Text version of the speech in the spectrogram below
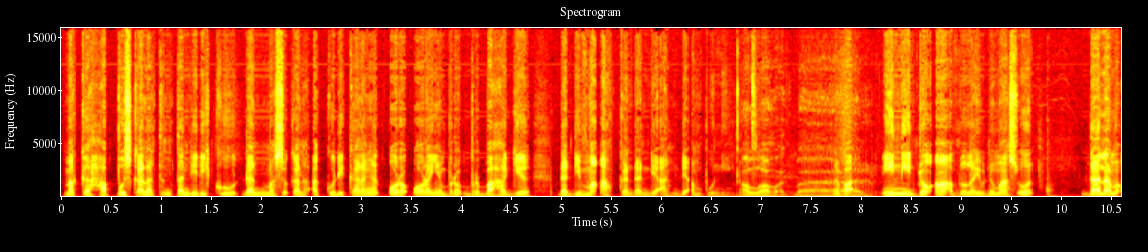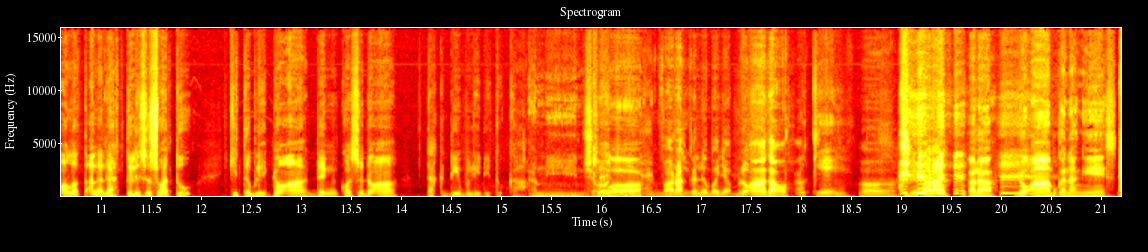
maka hapuskanlah tentang diriku dan masukkanlah aku di kalangan orang-orang yang ber- berbahagia dan dimaafkan dan dia- diampuni. Allahu Akbar. Nampak? Ini doa Abdullah ibnu Mas'ud. Dalam Allah Ta'ala dah tulis sesuatu, kita boleh doa dengan kuasa doa, takdir boleh ditukar. Amin. So, InsyaAllah. Farah kena banyak berdoa tau. Okey. Ha. Ya, Farah? Farah, doa bukan nangis.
